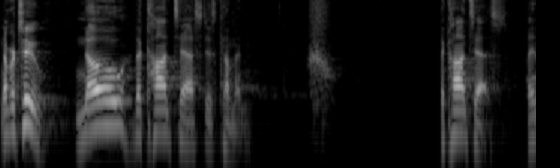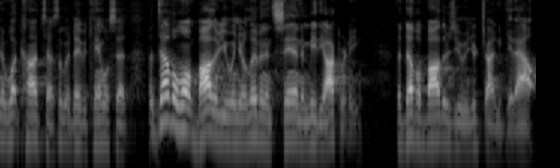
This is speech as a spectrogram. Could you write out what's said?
Number two, know the contest is coming. Whew. The contest. And in what contest? Look what David Campbell said. The devil won't bother you when you're living in sin and mediocrity. The devil bothers you when you're trying to get out.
